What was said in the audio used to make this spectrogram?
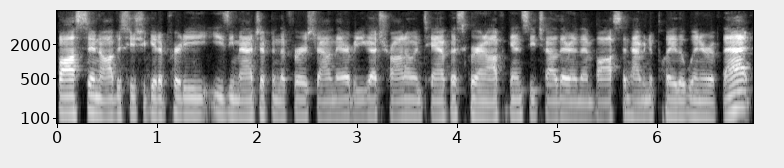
Boston obviously should get a pretty easy matchup in the first round there, but you got Toronto and Tampa squaring off against each other, and then Boston having to play the winner of that.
